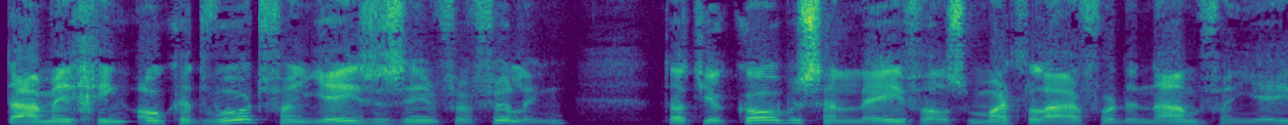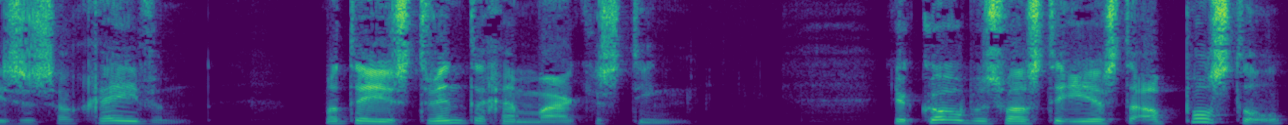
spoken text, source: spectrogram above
Daarmee ging ook het woord van Jezus in vervulling dat Jacobus zijn leven als martelaar voor de naam van Jezus zou geven. Matthäus 20 en Marcus 10. Jacobus was de eerste apostel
